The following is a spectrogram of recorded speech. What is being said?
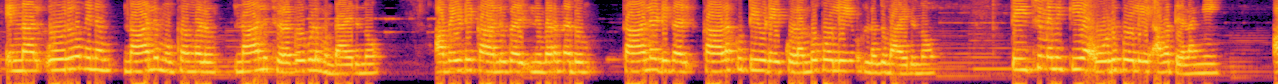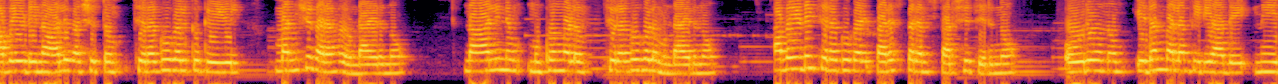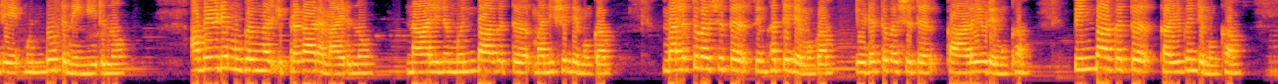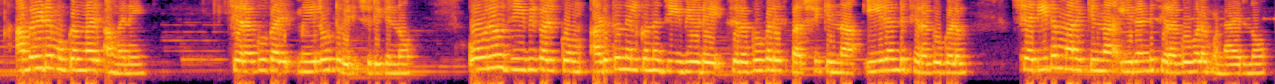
എന്നാൽ ഓരോന്നിനും നാല് മുഖങ്ങളും നാല് ചിറകുകളും ഉണ്ടായിരുന്നു. അവയുടെ കാലുകൾ നിവർന്നതും കാലടികൾ കാളക്കുട്ടിയുടെ കുളമ്പ് പോലെയും ഉള്ളതുമായിരുന്നു തേച്ചുമെനുക്കിയ ഓടുപോലെ അവ തിളങ്ങി. അവയുടെ നാലു വശത്തും ചിറകുകൾക്കു കീഴിൽ മനുഷ്യകരങ്ങൾ ഉണ്ടായിരുന്നു നാലിനും മുഖങ്ങളും ചിറകുകളും ഉണ്ടായിരുന്നു. അവയുടെ ചിറകുകൾ പരസ്പരം സ്പർശിച്ചിരുന്നു. ഓരോന്നും ഇടം വലം തിരിയാതെ നേരെ മുൻപോട്ട് നീങ്ങിയിരുന്നു. അവയുടെ മുഖങ്ങൾ ഇപ്രകാരമായിരുന്നു. നാലിനു മുൻഭാഗത്ത് മനുഷ്യന്റെ മുഖം വലത്തുവശത്ത് സിംഹത്തിന്റെ മുഖം ഇടത്തുവശത്ത് കാളയുടെ മുഖം പിൻഭാഗത്ത് കഴുകന്റെ മുഖം. അവയുടെ മുഖങ്ങൾ അങ്ങനെ. ചിറകുകൾ മേലോട്ട് വിരിച്ചിരിക്കുന്നു. ഓരോ ജീവികൾക്കും അടുത്തു നിൽക്കുന്ന ജീവിയുടെ ചിറകുകളെ സ്പർശിക്കുന്ന ഈ രണ്ട് ചിറകുകളും ശരീരം മറയ്ക്കുന്ന ഈ രണ്ട് ചിറകുകളും ഉണ്ടായിരുന്നു.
